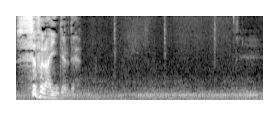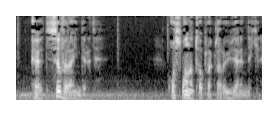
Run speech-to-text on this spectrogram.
sıfıra indirdi. Evet, sıfıra indirdi. Osmanlı toprakları üzerindekine.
